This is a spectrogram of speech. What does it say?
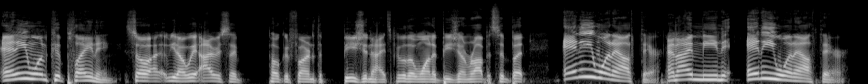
anyone complaining. So, uh, you know, we obviously poking fun at the Bijan people that want a Bijan Robinson, but anyone out there, and I mean anyone out there,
